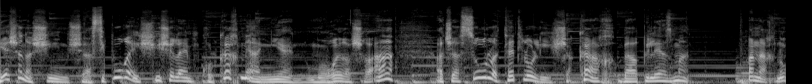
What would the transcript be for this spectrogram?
יש אנשים שהסיפור האישי שלהם כל כך מעניין ומעורר השראה, עד שאסור לתת לו להישכח בערפילי הזמן. אנחנו,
